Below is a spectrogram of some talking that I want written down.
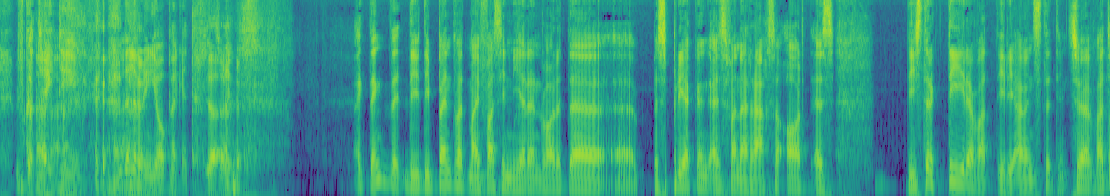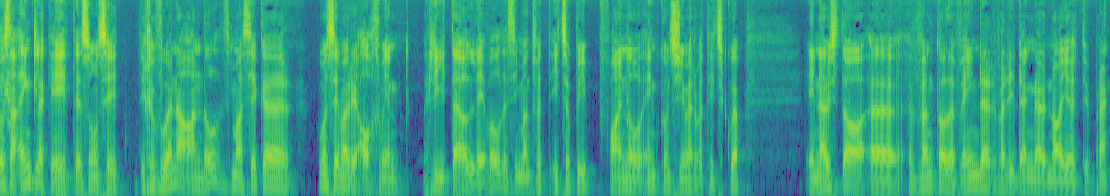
We've got 18 delivering your packet. Ja. Sorry. Ek dink die, die die punt wat my fascineer en waar dit 'n uh, bespreking is van 'n regse aard is die strukture wat hierdie ouens dit doen. So wat ons nou eintlik het is ons het die gewone handel, dis maar seker kom ons sê maar die algemeen retail level, dis iemand wat iets op die final end consumer wat iets koop. En nou is daar 'n uh, winkel, 'n vendor wat die ding nou na jou toe bring.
